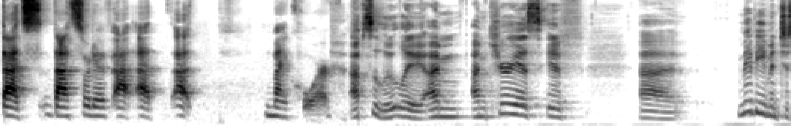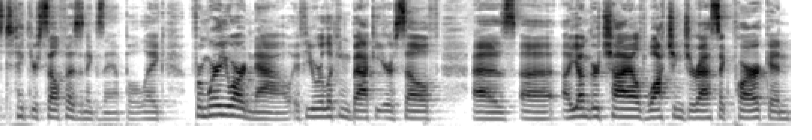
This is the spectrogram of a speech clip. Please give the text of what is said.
that's that's sort of at, at, at my core. Absolutely. I'm I'm curious if uh, maybe even just to take yourself as an example, like from where you are now, if you were looking back at yourself as a, a, younger child watching Jurassic Park and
